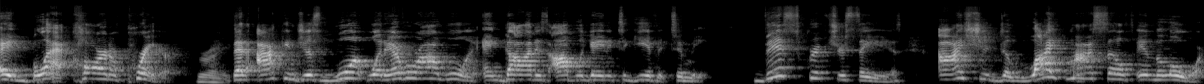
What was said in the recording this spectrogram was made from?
a black card of prayer Right. that I can just want whatever I want and God is obligated to give it to me. This scripture says, I should delight myself in the Lord.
